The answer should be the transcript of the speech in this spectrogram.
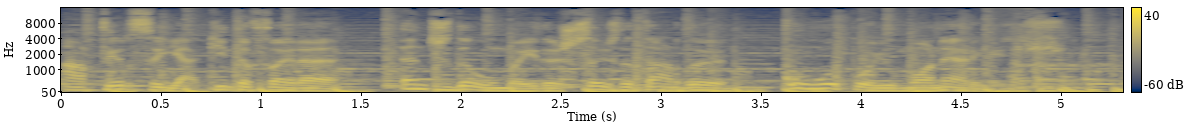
à terça e à quinta-feira, antes da uma e das seis da tarde, com o apoio Moneris.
